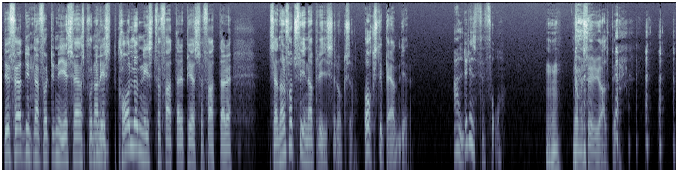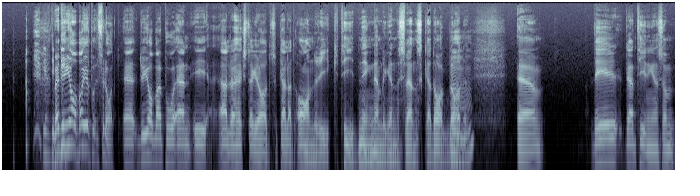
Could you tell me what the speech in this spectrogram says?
Du är född 1949, svensk journalist, kolumnist, författare, pjäsförfattare. Sen har du fått fina priser också. Och stipendier. Alldeles för få. Mm. Ja men så är det ju alltid. Men du jobbar ju på, förlåt, eh, du jobbar på en i allra högsta grad så kallad anrik tidning, nämligen Svenska Dagbladet. Eh, det är den tidningen som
